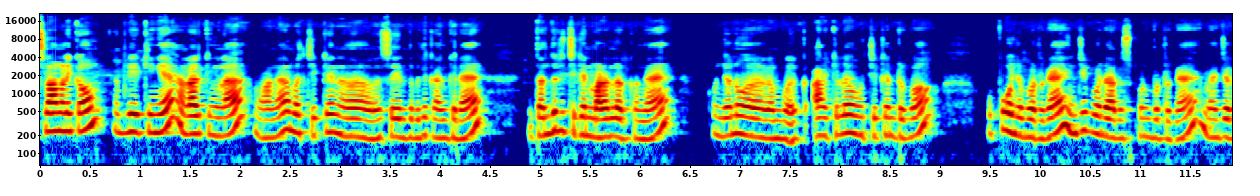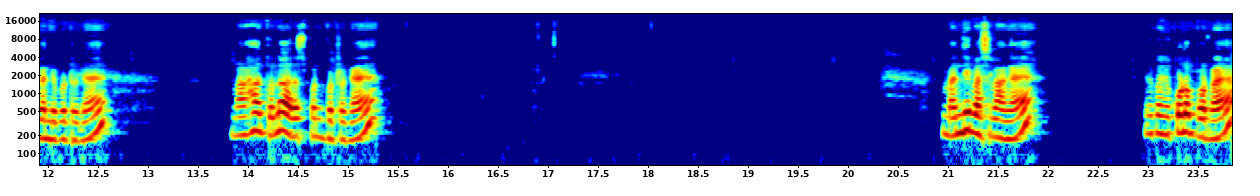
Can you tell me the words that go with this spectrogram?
அஸ்லாம் வலைக்கம் எப்படி இருக்கீங்க? நல்லா இருக்கீங்களா? வாங்க நம்ம சிக்கன் செய்கிறத பற்றி காமிக்கிறேன். தந்தூரி சிக்கன் மடலில் இருக்குங்க. கொஞ்சோன்னு அரை கிலோ சிக்கன் இருக்கும். உப்பு கொஞ்சம் போட்டிருக்கேன். இஞ்சி பூண்டு அரை ஸ்பூன் போட்டிருக்கேன். மேஜர் கண்டி போட்டிருக்கேன். மிளகாத்தூள் அரை ஸ்பூன் போட்டிருக்கேன். மந்தி மசாலாங்க. இது கொஞ்சம் கூட போடுறேன்.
